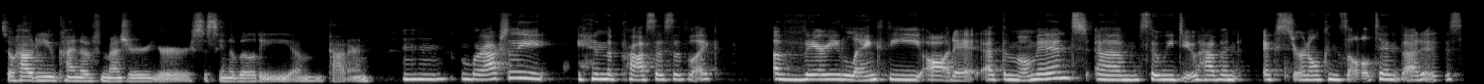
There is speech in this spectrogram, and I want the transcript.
So how do you kind of measure your sustainability um, pattern? Mm-hmm. We're actually in the process of like a very lengthy audit at the moment. Um, so we do have an external consultant that is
